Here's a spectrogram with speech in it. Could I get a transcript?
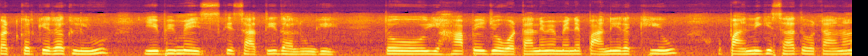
कट करके रख ली हूँ, ये भी मैं इसके साथ ही डालूँगी। तो यहाँ पे जो वटाने में मैंने पानी रखी हूँ, वो पानी के साथ वटाना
